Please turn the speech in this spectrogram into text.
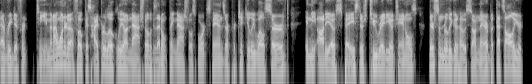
every different team, and I wanted to focus hyper locally on Nashville because I don't think Nashville sports fans are particularly well served in the audio space. There's two radio channels. There's some really good hosts on there, but that's all you're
